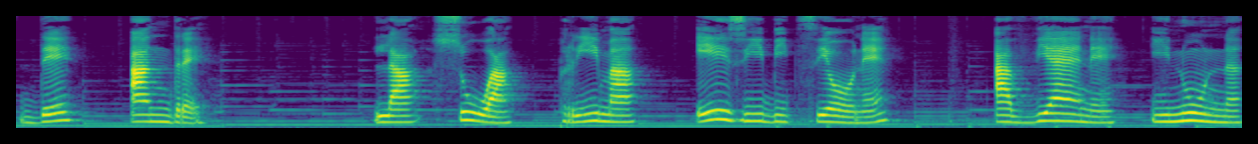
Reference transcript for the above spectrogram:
De André. La sua prima esibizione avviene in un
